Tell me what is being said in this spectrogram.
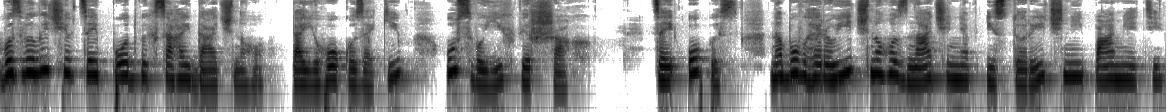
возвеличив цей подвиг Сагайдачного та його козаків у своїх віршах. Цей опис набув героїчного значення в історичній пам'яті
